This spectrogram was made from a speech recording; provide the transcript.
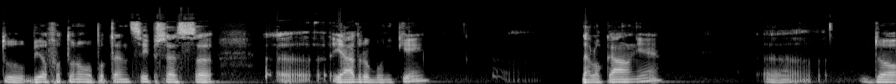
tu biofotonovou potenci přes jádro buňky nelokálně do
